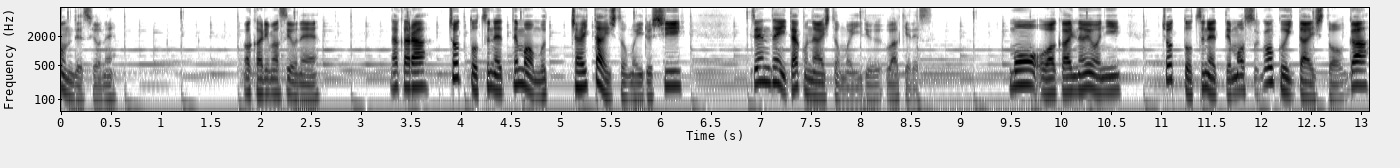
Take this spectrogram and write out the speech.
うんですよね。わかりますよね？だからちょっとつねってもむっちゃ痛い人もいるし全然痛くない人もいるわけです。もうお分かりのようにちょっとつねってもすごく痛い人が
